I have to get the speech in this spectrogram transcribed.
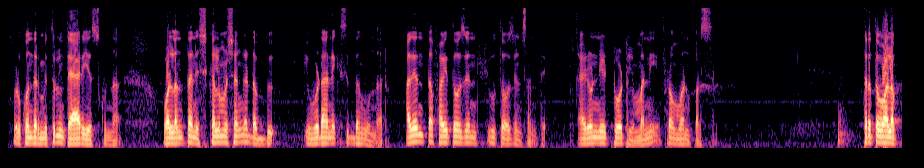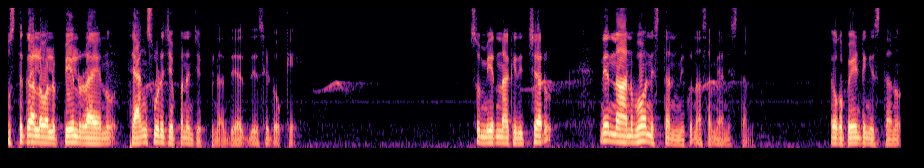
ఇప్పుడు కొందరు మిత్రులను తయారు చేసుకున్నా. వాళ్ళంతా నిష్కల్మషంగా డబ్బు ఇవ్వడానికి సిద్ధంగా ఉన్నారు అదెంత? ఫైవ్ థౌజండ్ ఫ్యూ థౌజండ్స్ అంతే. I don't need total money from one person. తర్వాత వాళ్ళ పుస్తకాల్లో వాళ్ళ పేర్లు రాయను. థ్యాంక్స్ కూడా చెప్పనని చెప్పిన. They they said okay. So మీరు నాకు ఇది ఇచ్చారు. నేను నా అనుభవాన్ని ఇస్తాను మీకు నా సమయాన్ని ఇస్తాను. ఒక పెయింటింగ్ ఇస్తాను.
